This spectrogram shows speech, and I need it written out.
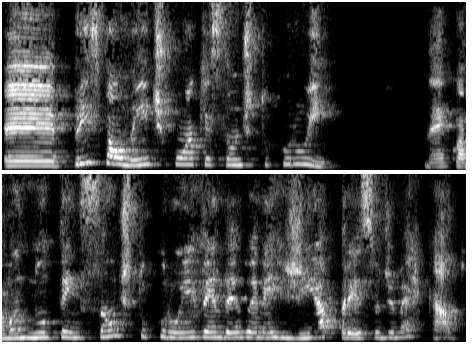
é, principalmente com a questão de Tucuruí, né, com a manutenção de Tucuruí vendendo energia a preço de mercado.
